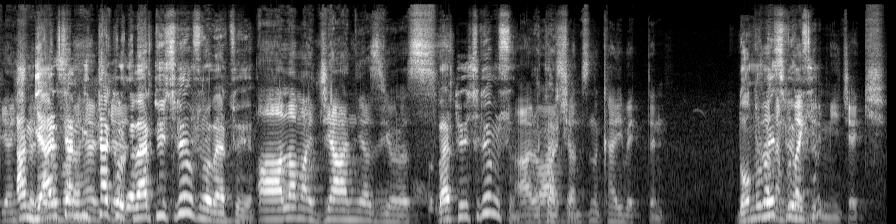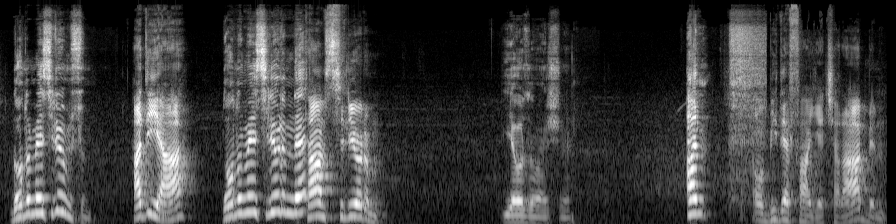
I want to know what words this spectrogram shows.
Gençler, Tamam yersen bir dakika Roberto'yu siliyor musun Roberto'yu? Ağlama can yazıyoruz. Roberto'yu siliyor musun? Abi o Atarken. şansını kaybettin. Dondurmayı Zaten bu siliyor da musun? girmeyecek. Dondurmayı siliyor musun? Hadi ya. Dondurmayı siliyorum de. Tamam siliyorum. Ye o zaman şunu. An O bir defa geçer abim.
